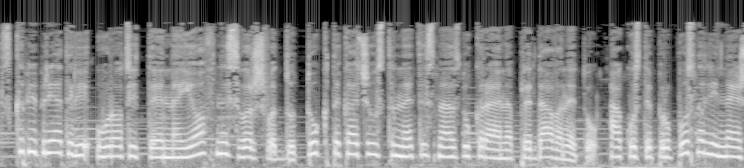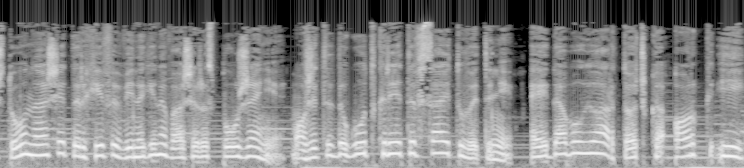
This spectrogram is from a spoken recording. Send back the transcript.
Скъпи приятели, уроците на Йов не свършват до тук, така че останете с нас до края на предаването. Ако сте пропуснали нещо, нашият архив е винаги на ваше разположение. Можете да го откриете в сайтовете ни awr.org и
